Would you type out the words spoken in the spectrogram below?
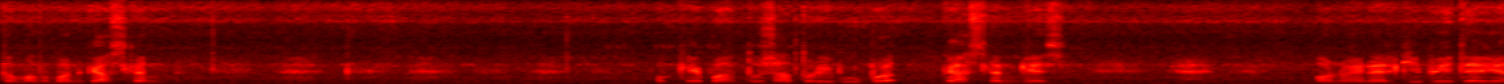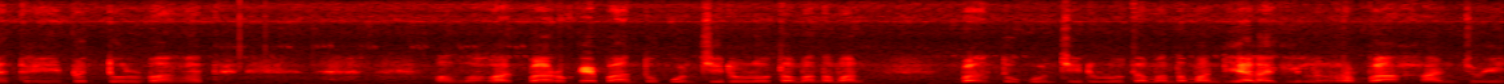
teman-teman gaskan. Oke bantu satu ribu ba- gaskan guys. Ono energi beda ya Tri. Betul banget. Allah Akbar. Oke bantu kunci dulu teman-teman. Bantu kunci dulu teman-teman. Dia lagi rebahan cuy.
